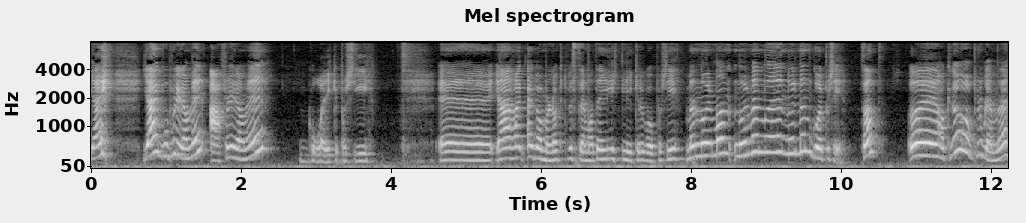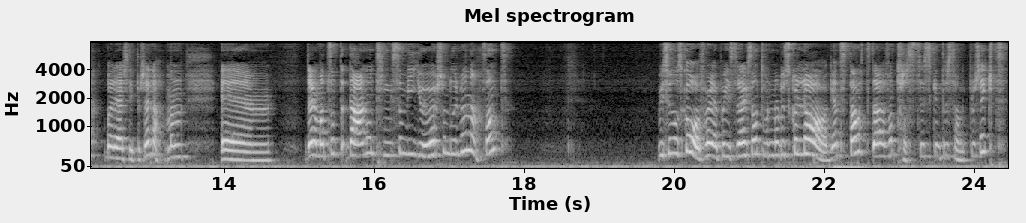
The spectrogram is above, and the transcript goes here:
jeg, jeg bor på Lillehammer, er fra Lillehammer, går ikke på ski. Eh, jeg er gammel nok til å bestemme at jeg ikke liker å gå på ski. Men nordmenn, nordmenn, eh, nordmenn går på ski. sant? Og jeg har ikke noe problem med det, bare jeg slipper selv. da. Men eh, det, er at, det, er noen ting som vi gjør som nordmenn. da, sant? Hvis vi nå skal overføre det på Israel sant? Når du skal lage en stat Det er et fantastisk interessant prosjekt.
